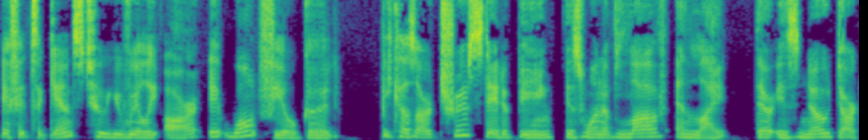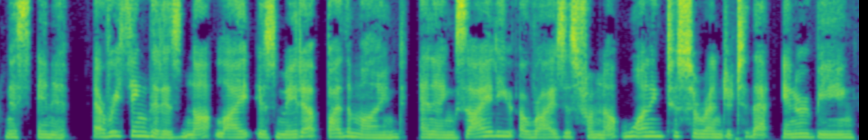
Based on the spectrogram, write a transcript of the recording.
If it's against who you really are, it won't feel good. Because our true state of being is one of love and light. There is no darkness in it. Everything that is not light is made up by the mind, and anxiety arises from not wanting to surrender to that inner being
